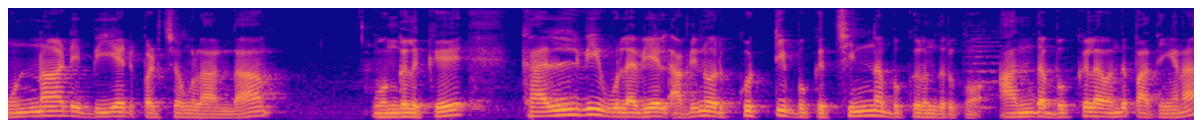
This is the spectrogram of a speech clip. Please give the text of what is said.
முன்னாடி பிஎட் படித்தவங்களா இருந்தால் உங்களுக்கு கல்வி உளவியல் அப்படின்னு ஒரு குட்டி புக்கு சின்ன புக்கு இருந்திருக்கும். அந்த புக்கில் வந்து பார்த்தீங்கன்னா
